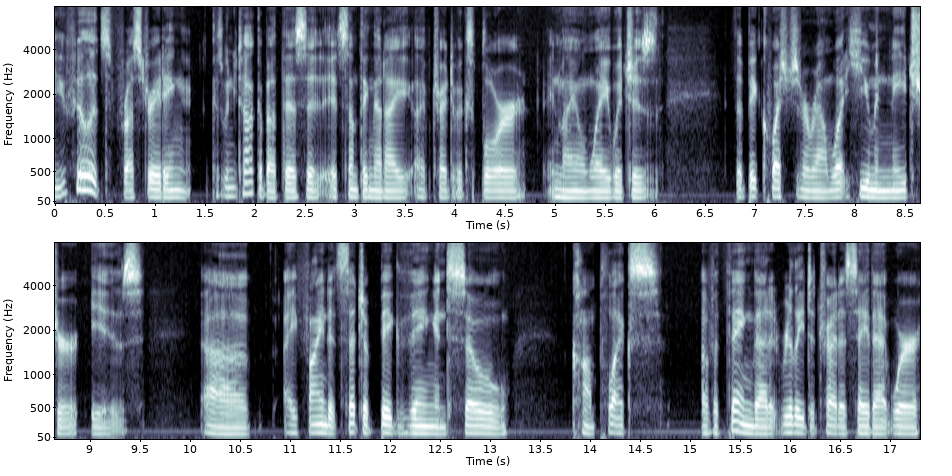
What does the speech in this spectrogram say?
Do you feel it's frustrating? Because when you talk about this, it, it's something that I, I've tried to explore in my own way, which is the big question around what human nature is. Uh, I find it such a big thing and so complex of a thing that it really to try to say that we're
